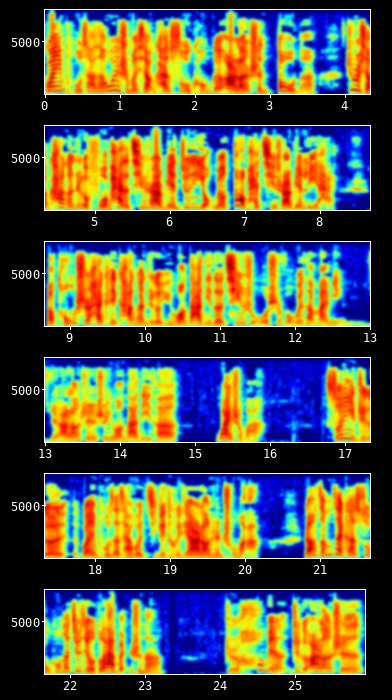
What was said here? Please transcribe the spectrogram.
观音菩萨，他为什么想看孙悟空跟二郎神斗呢？就是想看看这个佛派的七十二变究竟有没有道派七十二变厉害，然后同时还可以看看这个玉皇大帝的亲属是否为他卖命。这二郎神是玉皇大帝他外甥吧？所以这个观音菩萨才会极力推荐二郎神出马，然后咱们再看孙悟空他究竟有多大本事呢？就是后面这个二郎神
